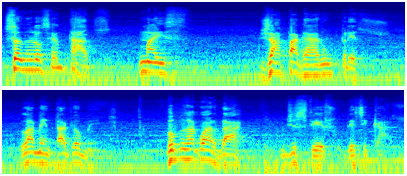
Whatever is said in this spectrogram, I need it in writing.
são inocentados, mas já pagaram o preço lamentavelmente. Vamos aguardar o desfecho desse caso.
